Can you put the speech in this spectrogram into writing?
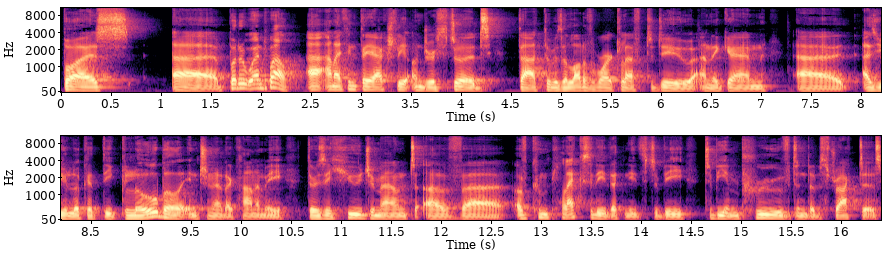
but but it went well, and I think they actually understood that there was a lot of work left to do. And again, uh, as you look at the global internet economy, there's a huge amount of uh, of complexity that needs to be to be improved and abstracted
